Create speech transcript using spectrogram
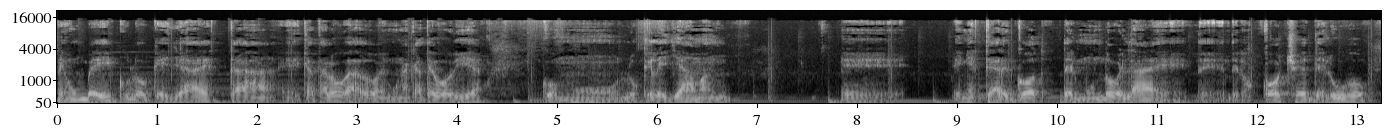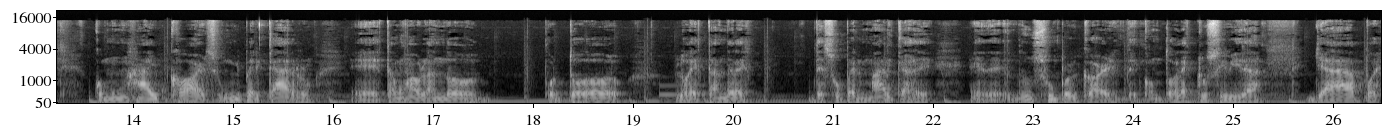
es un vehículo que ya está eh, catalogado en una categoría como lo que le llaman eh, en este argot del mundo, ¿verdad? Eh, de, los coches de lujo, como un hype cars, un hipercarro. estamos hablando por todos los estándares de supermarcas, de, eh, un supercar, con toda la exclusividad. Ya pues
